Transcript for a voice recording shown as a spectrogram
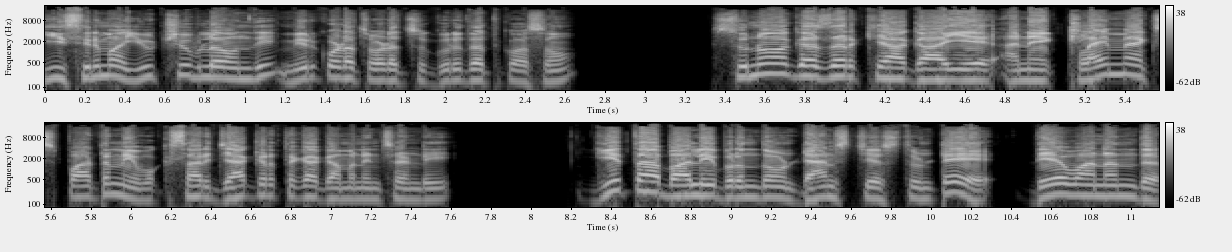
ఈ సినిమా యూట్యూబ్లో ఉంది. మీరు కూడా చూడొచ్చు గురుదత్ కోసం. సునో గజర్ క్యా గాయే అనే క్లైమాక్స్ పాటని ఒకసారి జాగ్రత్తగా గమనించండి. గీతా బాలి బృందం డాన్స్ చేస్తుంటే దేవానంద్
